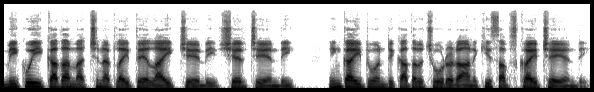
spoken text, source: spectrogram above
మీకు ఈ కథ నచ్చినట్లయితే లైక్ చేయండి షేర్ చేయండి. ఇంకా ఇటువంటి కథలు చూడడానికి సబ్స్క్రైబ్ చేయండి.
